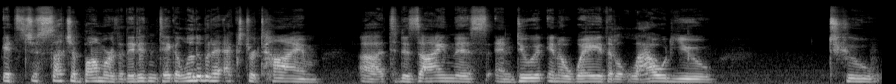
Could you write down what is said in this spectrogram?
It's just such a bummer that they didn't take a little bit of extra time uh, to design this and do it in a way that allowed you to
